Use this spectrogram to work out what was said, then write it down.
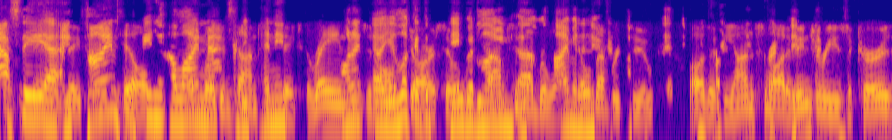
Cassidy uh, at times Hill, a line match depending takes the reins. On it. Uh, you look at the David line, uh, number one, Hill number two. Oh, the, the onslaught of injuries occurs.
